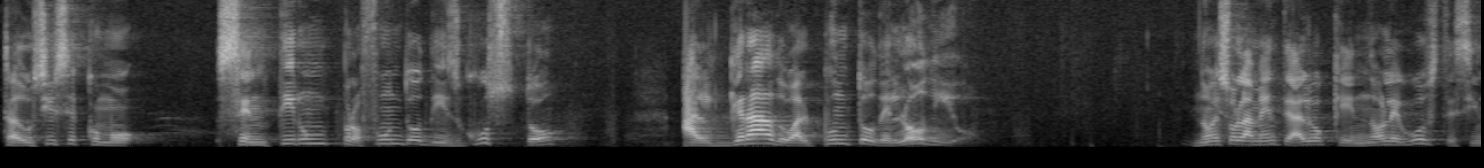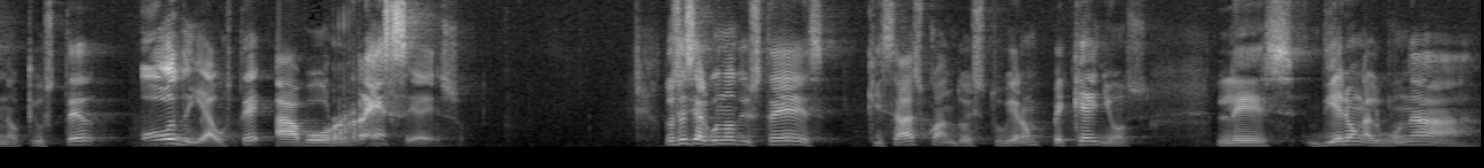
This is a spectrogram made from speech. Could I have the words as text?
traducirse como sentir un profundo disgusto al grado, al punto del odio. No es solamente algo que no le guste, sino que usted odia, usted aborrece eso. No sé si algunos de ustedes, quizás cuando estuvieron pequeños, les dieron alguna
